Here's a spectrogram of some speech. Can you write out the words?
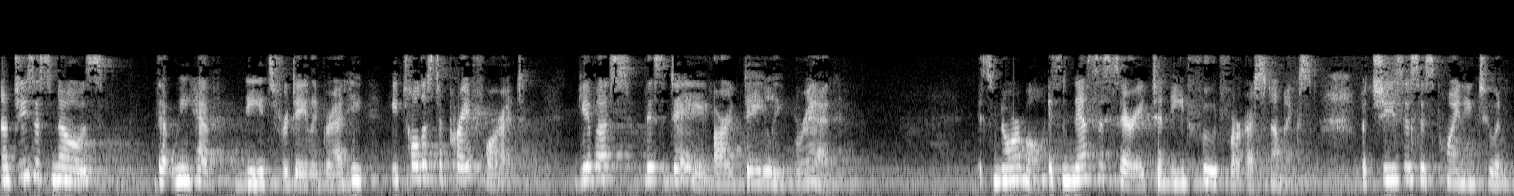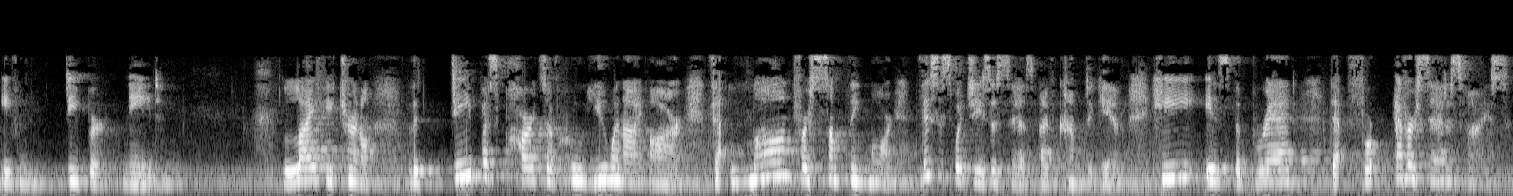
Now, Jesus knows that we have needs for daily bread. He, he told us to pray for it. Give us this day our daily bread. It's normal. It's necessary to need food for our stomachs. But Jesus is pointing to an even deeper need. Life eternal. The deepest parts of who you and I are that long for something more. This is what Jesus says I've come to give. He is the bread that forever satisfies.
